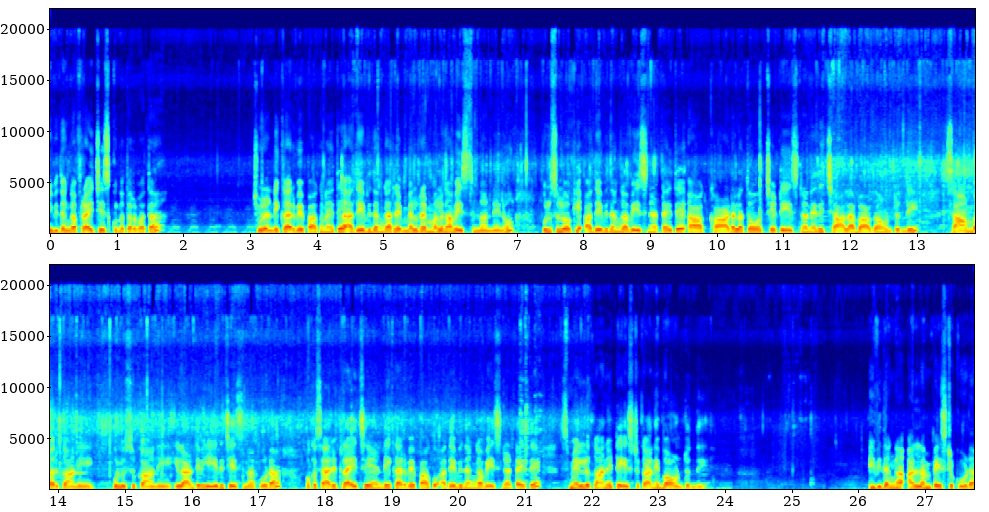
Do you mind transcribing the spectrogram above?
ఈ విధంగా ఫ్రై చేసుకున్న తర్వాత చూడండి కరివేపాకునైతే అదే విధంగా రెమ్మలు రెమ్మలుగా వేస్తున్నాను నేను. పులుసులోకి అదే విధంగా వేసినట్టయితే ఆ కాడలతో వచ్చే టేస్ట్ అనేది చాలా బాగా ఉంటుంది. సాంబార్ కానీ పులుసు కానీ ఇలాంటివి ఏది చేసినా కూడా ఒకసారి ట్రై చేయండి. కరివేపాకు అదే విధంగా వేసినట్టయితే స్మెల్ కానీ టేస్ట్ కానీ బాగుంటుంది. ఈ విధంగా అల్లం పేస్ట్ కూడా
